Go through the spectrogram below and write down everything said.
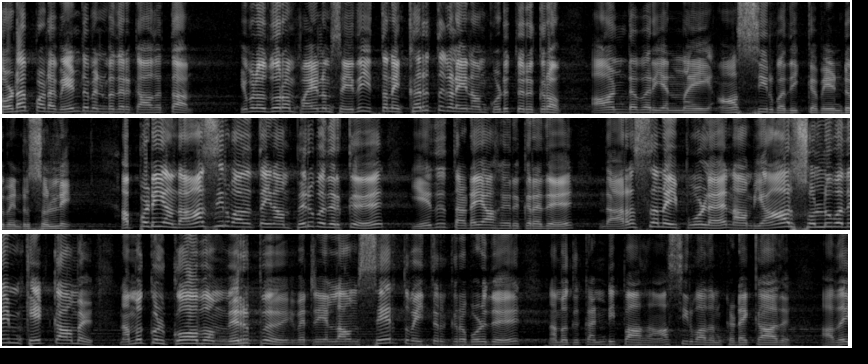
தொடப்பட வேண்டும் என்பதற்காகத்தான். இவ்வளவு தூரம் பயணம் செய்து இத்தனை கருத்துக்களை நாம் கொடுத்திருக்கிறோம். ஆண்டவர் என்னை ஆசீர்வதிக்க வேண்டும் என்று சொல்லி. அப்படி அந்த ஆசீர்வாதத்தை நாம் பெறுவதற்கு எது தடையாக இருக்கிறது? இந்த அரசனை போல நாம் யார் சொல்லுவதையும் கேட்காமல் நமக்குள் கோபம் வெறுப்பு இவற்றை எல்லாம் சேர்த்து வைத்திருக்கிற பொழுது நமக்கு கண்டிப்பாக ஆசீர்வாதம் கிடைக்காது. அதை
